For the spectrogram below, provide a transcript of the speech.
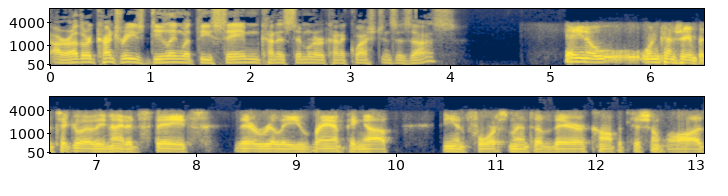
are other countries dealing with these same kind of similar kind of questions as us? Yeah, you know, one country in particular, the United States, they're really ramping up the enforcement of their competition laws.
